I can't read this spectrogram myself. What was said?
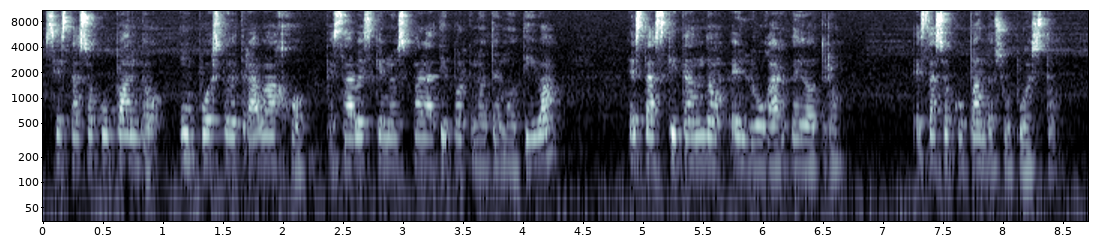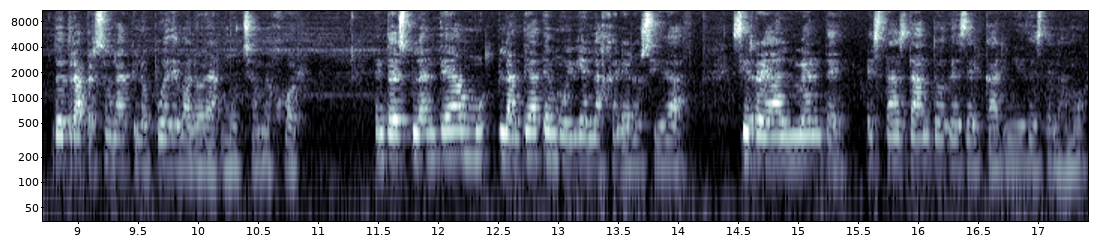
si estás ocupando un puesto de trabajo que sabes que no es para ti porque no te motiva, estás quitando el lugar de otro. Estás ocupando su puesto, de otra persona que lo puede valorar mucho mejor. Entonces plantea, planteate muy bien la generosidad, si realmente estás dando desde el cariño y desde el amor.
